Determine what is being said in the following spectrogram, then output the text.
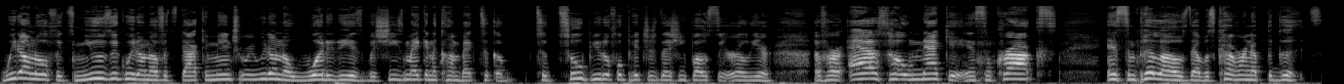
we don't know if it's music, we don't know if it's documentary, we don't know what it is, but she's making a comeback. Took a to two beautiful pictures that she posted earlier of her asshole naked in some Crocs and some pillows that was covering up the goods.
